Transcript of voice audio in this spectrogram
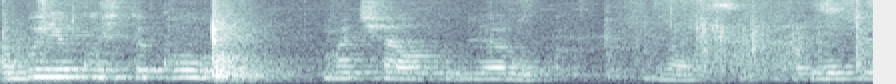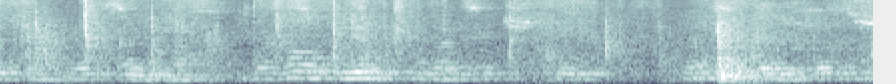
Або якусь таку Мочалку для рук 20, 21, 22, 23, 24, 25, 26, 27,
